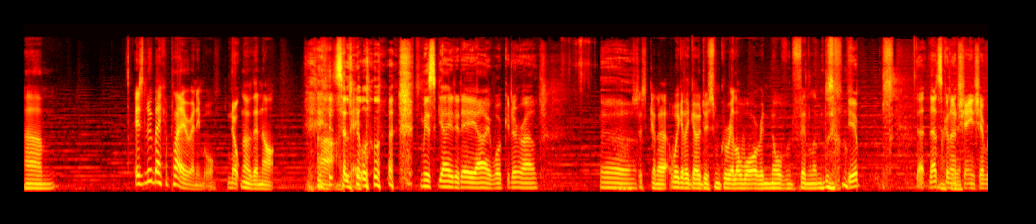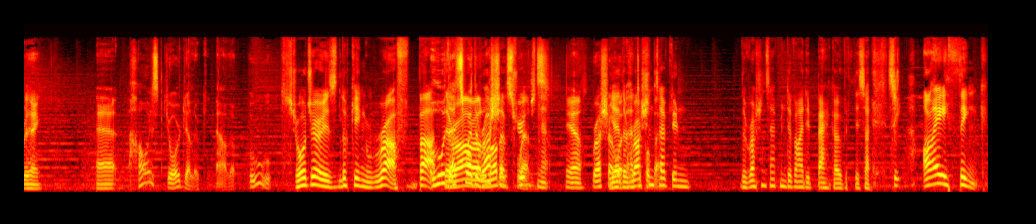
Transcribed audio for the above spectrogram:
Um, is Lubeck a player anymore? No, no, they're not. Ah, it's okay. a little misguided AI walking around. Uh, just gonna we're gonna go do some guerrilla war in northern Finland. yep, that, that's okay. gonna change everything. Uh, how is Georgia looking now, though? Ooh, Georgia is looking rough, but oh, that's where the Russians went. Now. Yeah, Russia. Yeah, the Russians have been the Russians have been divided back over to this side. See, I think,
